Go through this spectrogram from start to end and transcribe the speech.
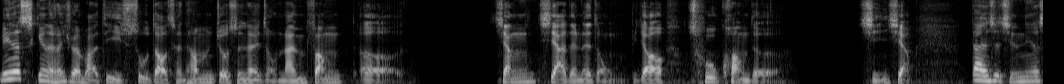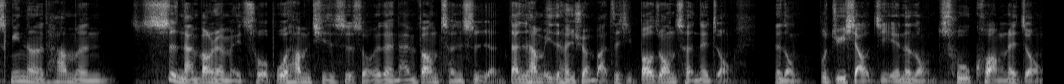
Lynyrd Skynyrd 很喜欢把自己塑造成他们就是那种南方呃乡下的那种比较粗犷的。形象，但是其实 Nina Skinner 他们是南方人没错，不过他们其实是所谓的南方城市人，但是他们一直很喜欢把自己包装成那种那种不拘小节、那种粗犷、那种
